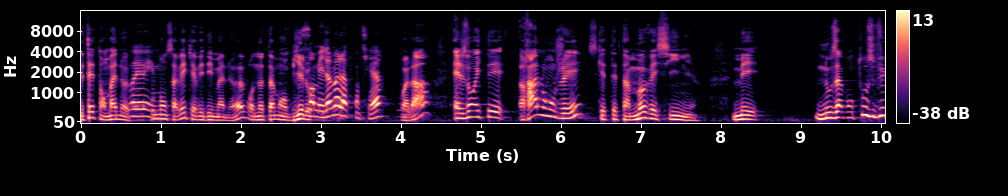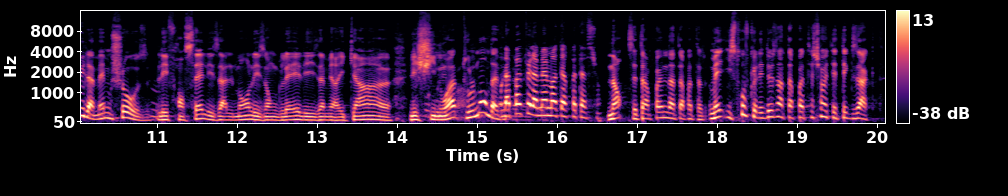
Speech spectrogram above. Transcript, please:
étaient en manœuvre. Tout le monde savait qu'il y avait des manœuvres, notamment en Biélorussie. 100 000 hommes à la frontière. Voilà. Elles ont été rallongées, ce qui était un mauvais signe, mais nous avons tous vu la même chose. Les Français, les Allemands, les Anglais, les Américains, euh, les Chinois, tout le monde a vu. On n'a pas fait la même interprétation. Non, c'est un problème d'interprétation. Mais il se trouve que les deux interprétations étaient exactes.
